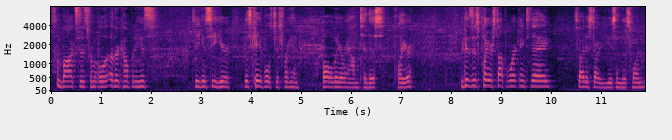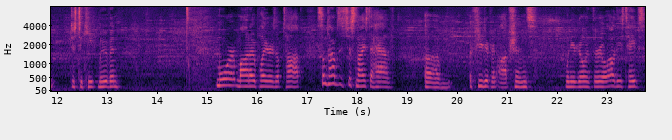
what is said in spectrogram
some boxes from other companies. So you can see here, this cable's just ran all the way around to this player. Because this player stopped working today, So I just started using this one just to keep moving. More mono players up top. Sometimes it's just nice to have um, a few different options when you're going through. A lot of these tapes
